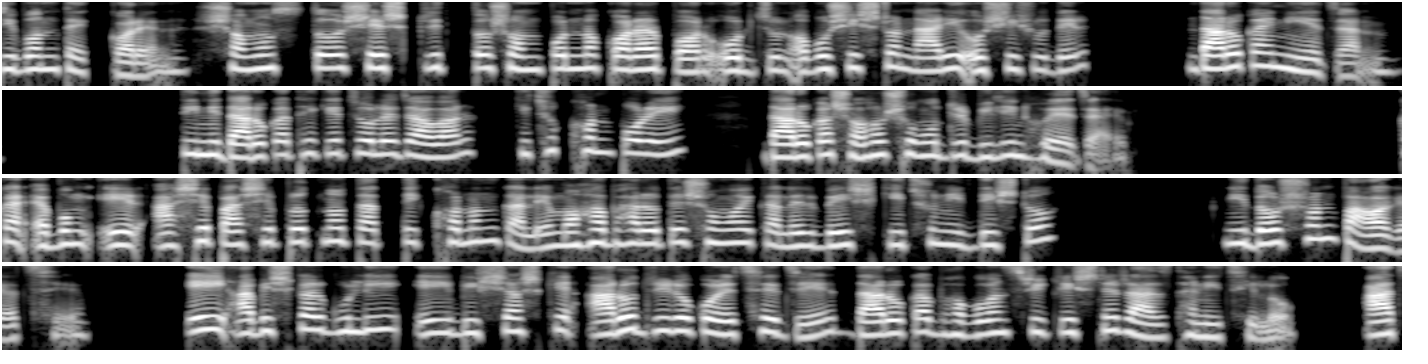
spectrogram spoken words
জীবন ত্যাগ করেন। সমস্ত শেষকৃত্য সম্পন্ন করার পর অর্জুন অবশিষ্ট নারী ও শিশুদের দ্বারকায় নিয়ে যান। তিনি দ্বারকা থেকে চলে যাওয়ার কিছুক্ষণ পরেই দ্বারকা শহর সমুদ্রে বিলীন হয়ে যায়। এবং এর আশেপাশে প্রত্নতাত্ত্বিক খননকালে মহাভারতের সময়কালের বেশ কিছু নির্দিষ্ট নিদর্শন পাওয়া গেছে। এই আবিষ্কারগুলি এই বিশ্বাসকে আরও দৃঢ় করেছে যে দ্বারকা ভগবান শ্রীকৃষ্ণের রাজধানী ছিল। আজ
